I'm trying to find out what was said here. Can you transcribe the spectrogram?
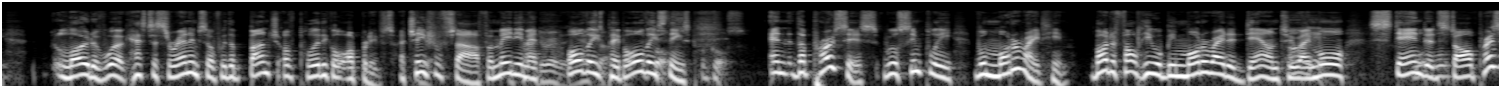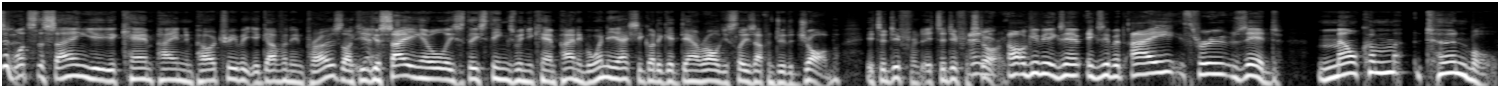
load of work has to surround himself with a bunch of political operatives, a chief of staff, a media man, all these people, all these things. Of course. And the process will simply will moderate him. By default, he will be moderated down to Oh, a yeah. more standard style president. What's the saying? You you campaign in poetry, but you govern in prose. Like you you're saying all these these things when you're campaigning, but when you actually got to get down, roll your sleeves up, and do the job, it's a different it's a different story. I'll give you exam- exhibit A through Z. Malcolm Turnbull.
